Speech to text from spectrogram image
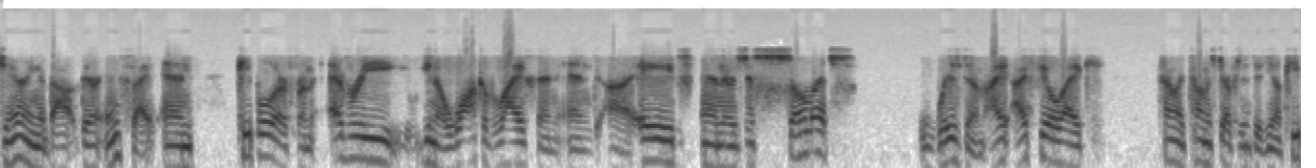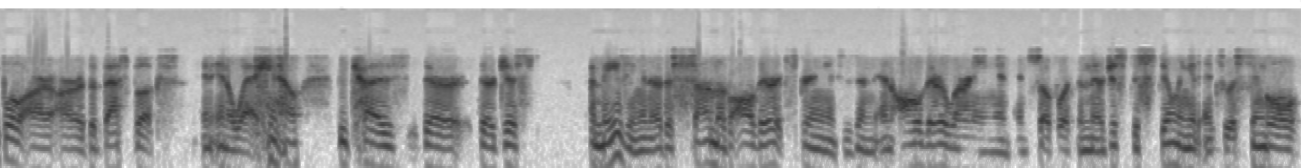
sharing about their insight. And people are from every, you know, walk of life and, and uh, age, and there's just so much wisdom. I, I feel like, kind of like Thomas Jefferson did, you know, people are, are the best books in, in a way, you know, because they're, they're just amazing and they're the sum of all their experiences and, and all their learning and, and so forth. And they're just distilling it into a single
